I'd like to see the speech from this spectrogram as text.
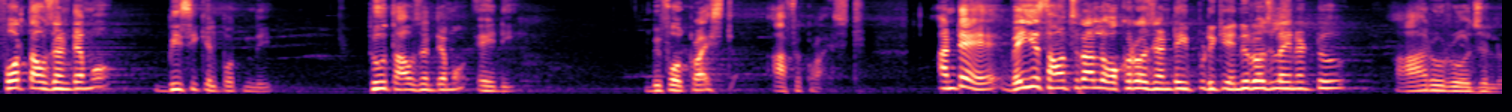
four thousand ఏమో బీసీకి వెళ్ళిపోతుంది. టూ థౌజండ్ ఏమో AD before Christ after Christ అంటే వెయ్యి సంవత్సరాలు ఒక రోజు అంటే ఇప్పటికి ఎన్ని రోజులు అయినట్టు ఆరు రోజులు.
